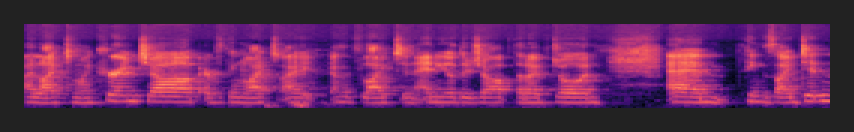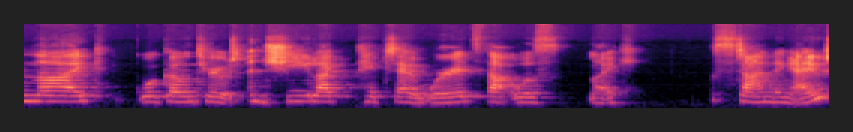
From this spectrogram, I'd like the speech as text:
I liked in my current job, everything liked I have liked in any other job that I've done, and um, things I didn't like. Were going through it, and she like picked out words that was like standing out.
